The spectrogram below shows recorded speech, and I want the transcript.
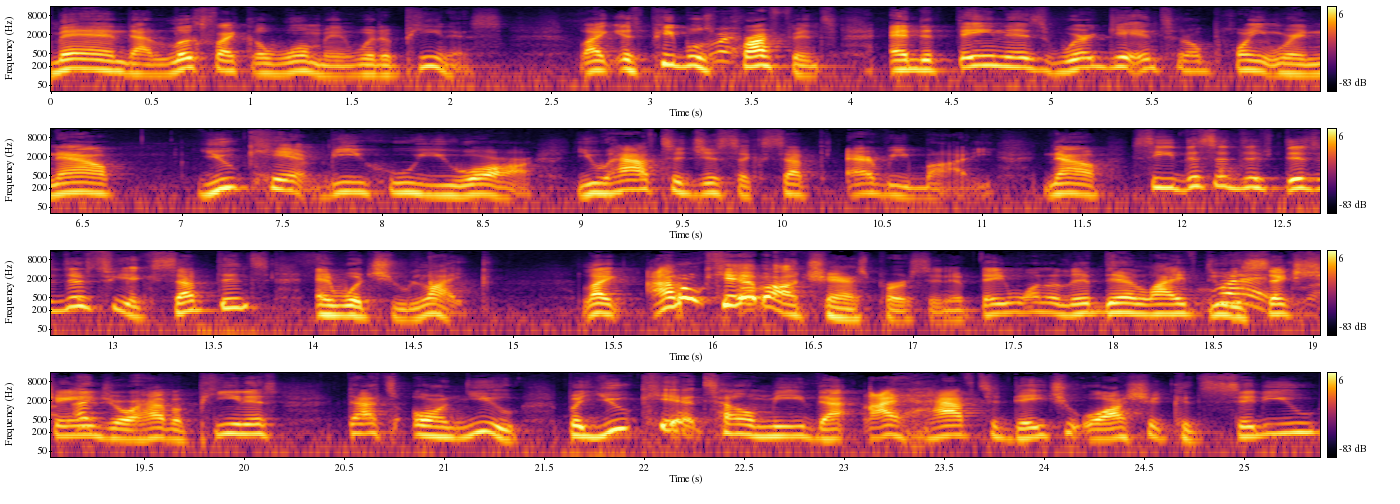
man that looks like a woman with a penis? Like it's people's Right. preference. And the thing is, we're getting to the point where now you can't be who you are. You have to just accept everybody. Now, see, this is there's a difference between acceptance and what you like. Like, I don't care about a trans person. If they want to live their life, do Right. the sex I- change, or have a penis, that's on you. But you can't tell me that I have to date you or I should consider you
